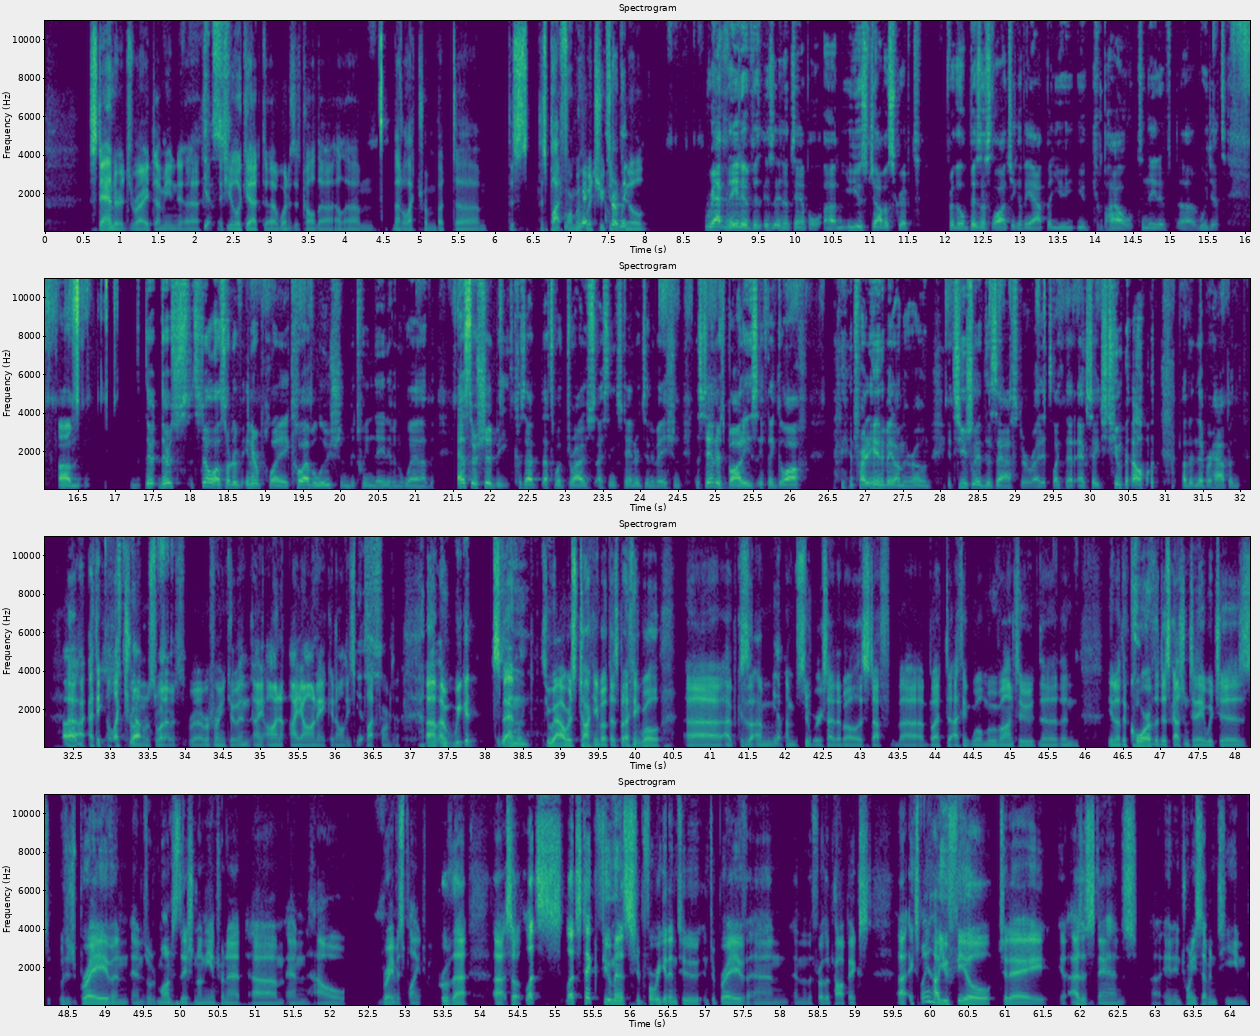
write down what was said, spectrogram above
standards, right? I mean, uh, yes. if you look at uh, what is it called, uh, um, not Electrum, but um, this this platform with which you can build React Native is, is an example. Um, you use JavaScript for the business logic of the app, but you, you compile to native uh, widgets. There, there's still a sort of interplay, coevolution between native and web, as there should be, because that, that's what drives, I think, standards innovation. The standards bodies, if they go off and try to innovate on their own, it's usually a disaster, right? It's like that XHTML that never happened. Uh, um, I think Electron yeah. was what I was uh, referring to, and Ion, Ionic and all these yes. platforms. Um, and we could spend exactly. two hours talking about this, but I think we'll uh, because I'm yep. I'm super excited about all this stuff. Uh, but I think we'll move on to the the you know the core of the discussion today, which is which is Brave and and sort of monetization on the internet um, and how Brave is planning to improve that. Uh, so let's let's take a few minutes before we get into into Brave and and then the further topics. Uh, explain how you feel today, as it stands uh, in, in 2017,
